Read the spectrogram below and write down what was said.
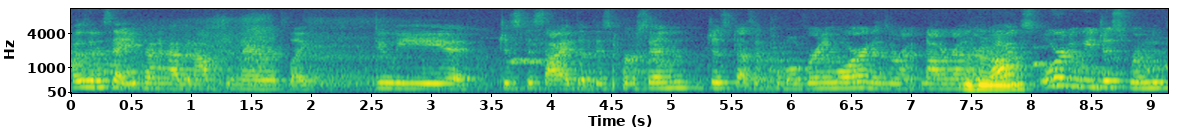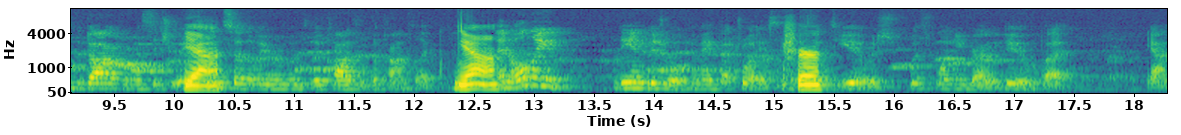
I was gonna say you kind of have an option there where it's like, do we just decide that this person just doesn't come over anymore and is not around their dogs, or do we just remove the dog from the situation Mm-hmm. Yeah. so that we remove the cause of the conflict? Yeah. And only the individual can make that choice. Sure. It's you which which one you'd rather do. But yeah,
